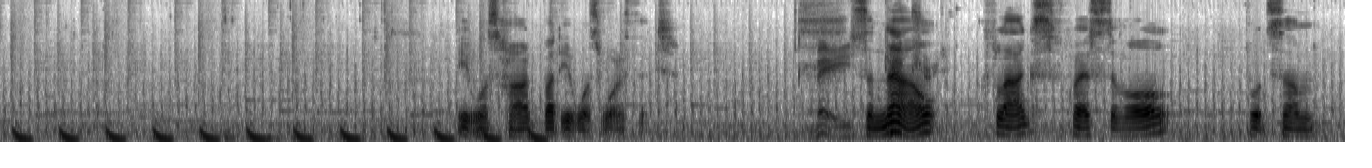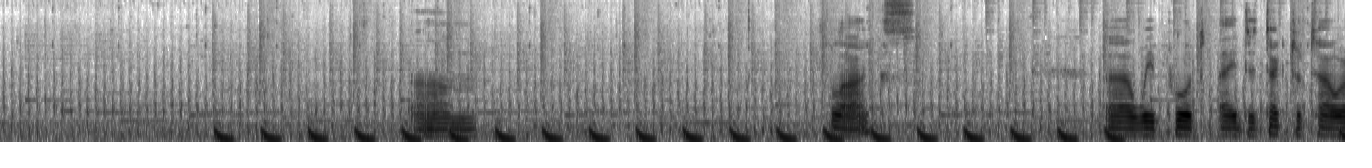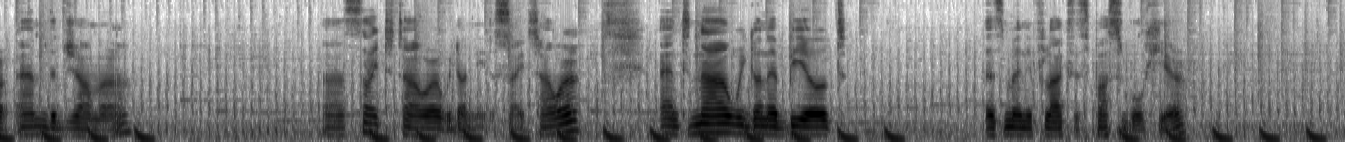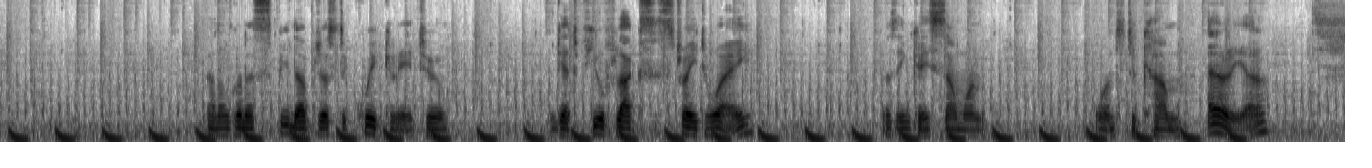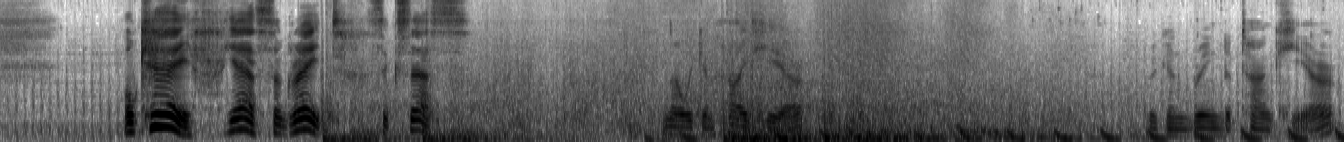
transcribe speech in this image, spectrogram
It was hard, but it was worth it. Base So now, captured. flags, first of all, put some um, flags. Uh, we put a detector tower and the jammer. Uh, side tower, we don't need a side tower. And now we're gonna build as many flags as possible here. And I'm gonna speed up just quickly to get few flags straight away. Just in case someone wants to come earlier. Okay, yes, so great. Success. Now we can hide here. We can bring the tank here.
